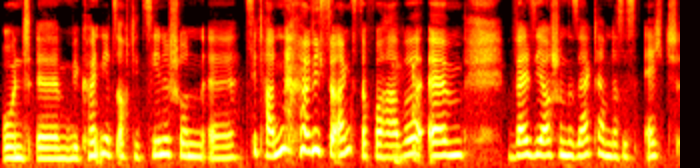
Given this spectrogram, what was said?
Und ähm, wir könnten jetzt auch die Zähne schon äh, zittern, weil ich so Angst davor habe, ähm, weil Sie auch schon gesagt haben, dass es echt,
